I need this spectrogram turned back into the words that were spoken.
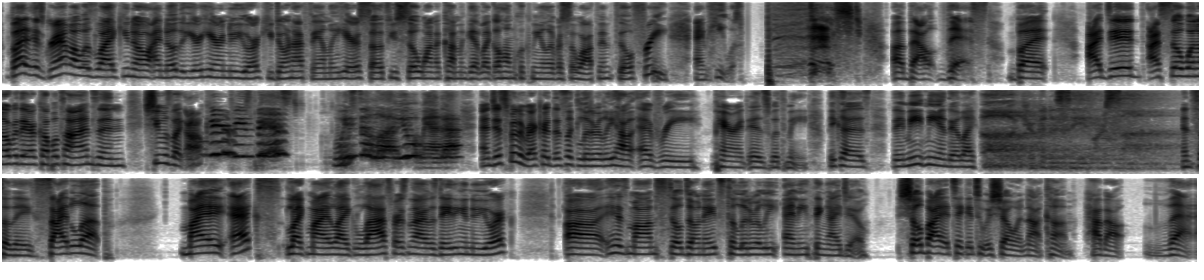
But his grandma was like, you know, I know that you're here in New York. You don't have family here. So if you still want to come and get like a home cooked meal every so often, feel free. And he was pissed about this. But I did, I still went over there a couple times and she was like, I don't care if he's pissed. We still love you, Amanda. And just for the record, that's like literally how every parent is with me because they meet me and they're like, oh, you're going to save our son. And so they sidle up. My ex, like my like last person that I was dating in New York, uh, his mom still donates to literally anything I do. She'll buy a ticket to a show and not come. How about that?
